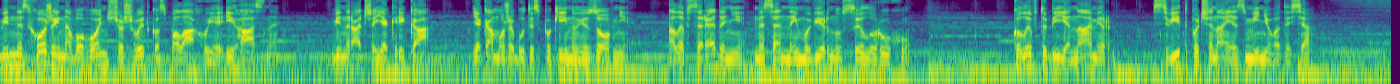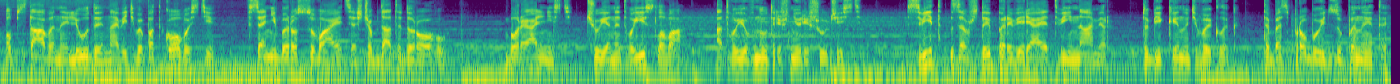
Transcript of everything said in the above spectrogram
Він не схожий на вогонь, що швидко спалахує і гасне. Він радше як ріка, яка може бути спокійною зовні, але всередині несе неймовірну силу руху. Коли в тобі є намір, світ починає змінюватися. Обставини, люди, навіть випадковості, все ніби розсувається, щоб дати дорогу. Бо реальність чує не твої слова, а твою внутрішню рішучість. Світ завжди перевіряє твій намір, тобі кинуть виклик, тебе спробують зупинити,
